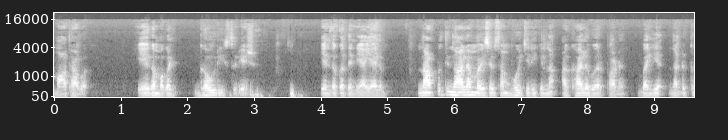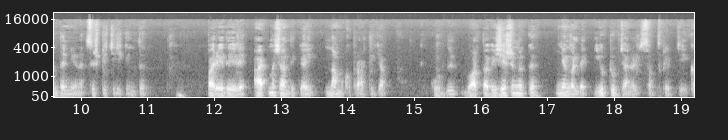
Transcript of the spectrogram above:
മാതാവ്. ഏകമകൾ ഗൗരി സുരേഷ്. എന്തൊക്കെ തന്നെയായാലും നാൽപ്പത്തിനാലാം വയസ്സിൽ സംഭവിച്ചിരിക്കുന്ന അകാല വേർപാട് വലിയ നടുക്കം തന്നെയാണ് സൃഷ്ടിച്ചിരിക്കുന്നത്. പരേതയിലെ ആത്മശാന്തിക്കായി നമുക്ക് പ്രാർത്ഥിക്കാം. കൂടുതൽ വാർത്താവിശേഷങ്ങൾക്ക് ഞങ്ങളുടെ യൂട്യൂബ് ചാനൽ സബ്സ്ക്രൈബ് ചെയ്യുക.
